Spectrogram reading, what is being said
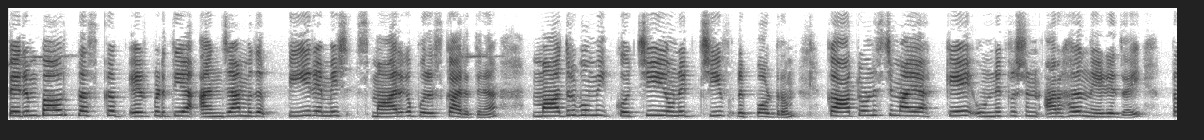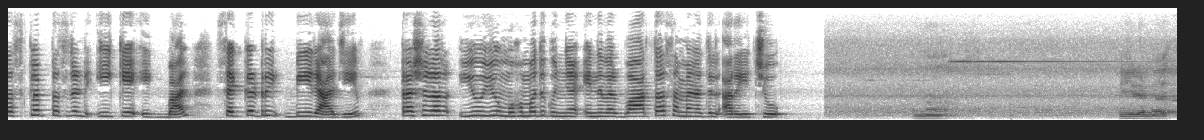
പെരുമ്പാവൂർ പ്രസ് ക്ലബ് ഏർപ്പെടുത്തിയ അഞ്ചാമത് പി രമേശ് സ്മാരക പുരസ്കാരത്തിന് മാതൃഭൂമി കൊച്ചി യൂണിറ്റ് ചീഫ് റിപ്പോർട്ടറും കാർട്ടൂണിസ്റ്റുമായ കെ ഉണ്ണികൃഷ്ണൻ അർഹത നേടിയതായി press club president E K Iqbal secretary B Rajeev treasurer U U Muhammad Kunju എന്നിവർ വാർത്താ സമ്മേളനത്തിൽ അറിയിച്ചു. പി രമേശ്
